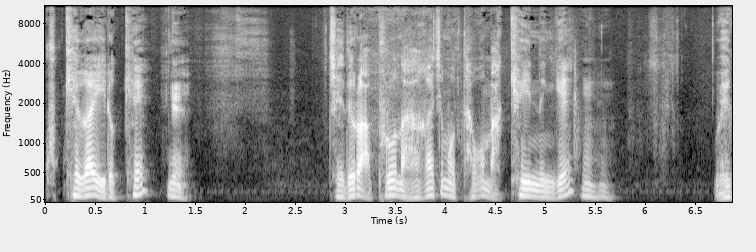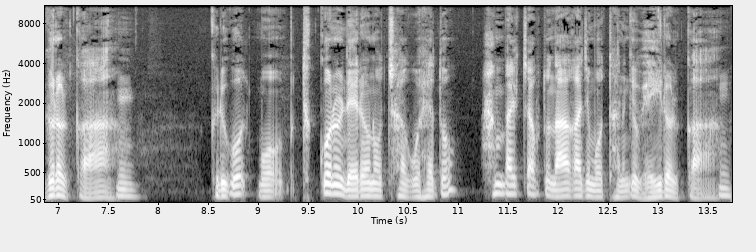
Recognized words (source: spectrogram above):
국회가 이렇게 네. 제대로 앞으로 나아가지 못하고 막혀 있는 게 왜 그럴까? 음. 그리고 뭐 특권을 내려놓자고 해도 한 발자국도 나아가지 못하는 게 왜 이럴까? 음.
